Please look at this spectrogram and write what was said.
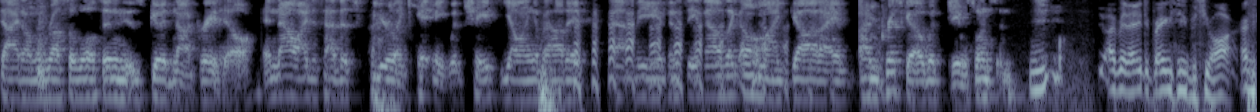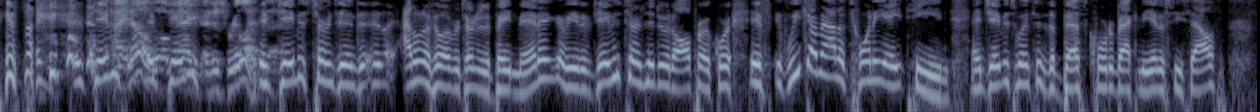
died on the Russell Wilson is good, not great hill? And now I just had this fear like hit me with Chase yelling about it at me and seeing, I was like, oh my God, I I'm Prisco with Jameis Winston. I mean, I hate to break it to you, but you are. I mean, like, if James, I know. if Well, James, I, just realized if that. Jameis turns into, like, I don't know if he'll ever turn into Peyton Manning. I mean, if James turns into an all pro quarter, if, if we come out of 2018 and Jameis Winston's the best quarterback in the NFC South,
